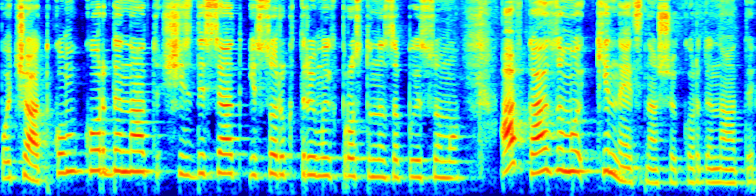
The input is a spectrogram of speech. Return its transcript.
початком координат 60 і 43, ми їх просто не записуємо, а вказуємо кінець нашої координати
